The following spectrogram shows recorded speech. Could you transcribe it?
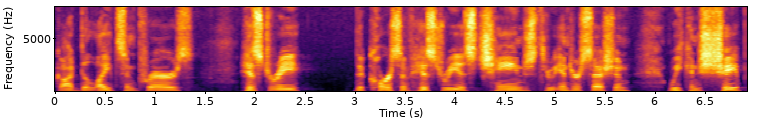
God delights in prayers. History, the course of history is changed through intercession. We can shape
